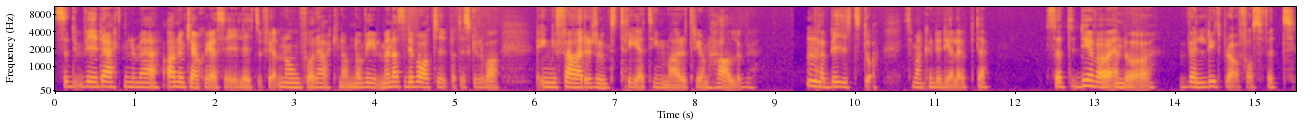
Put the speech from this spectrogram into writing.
Så vi räknade med, ja nu kanske jag säger lite fel, någon får räkna om de vill, men alltså det var typ att det skulle vara ungefär runt tre timmar, tre och en halv per Mm. bit då, så man kunde dela upp det. Så att det var ändå väldigt bra för oss för att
